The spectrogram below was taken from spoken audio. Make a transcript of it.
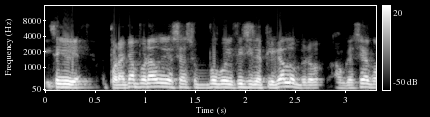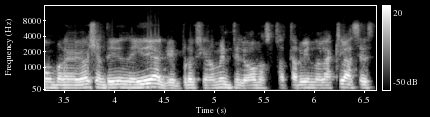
Sí, por acá por audio se hace un poco difícil explicarlo, pero aunque sea como para que vayan teniendo una idea, que próximamente lo vamos a estar viendo en las clases,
